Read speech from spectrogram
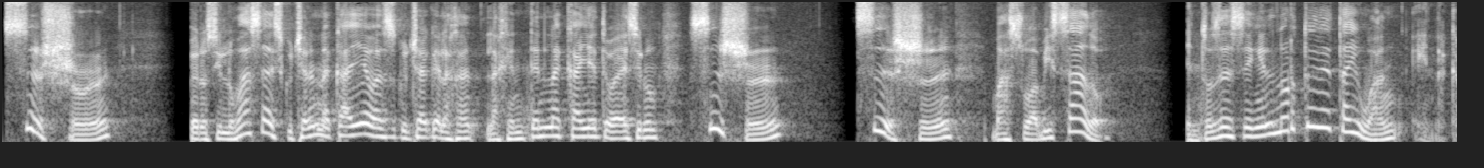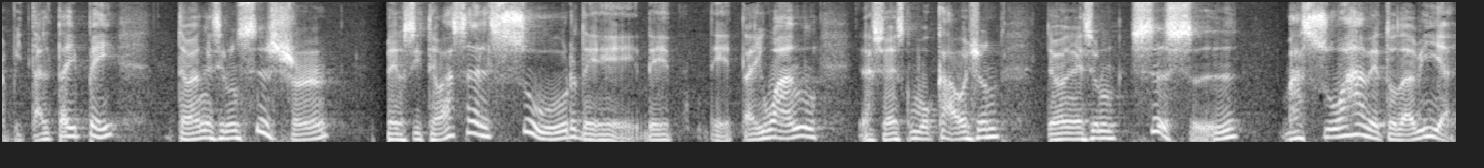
shi, pero si lo vas a escuchar en la calle, vas a escuchar que la, gente en la calle te va a decir un shi, shi más suavizado. Entonces, en el norte de Taiwán, en la capital Taipei, te van a decir un shi, pero si te vas al sur de, de, de Taiwán, las ciudades como Kaohsiung, te van a decir un shi, más suave todavía.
